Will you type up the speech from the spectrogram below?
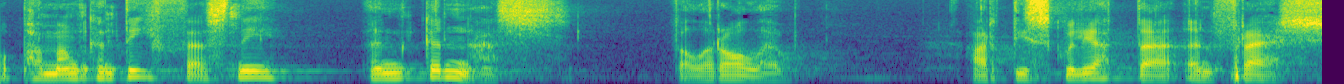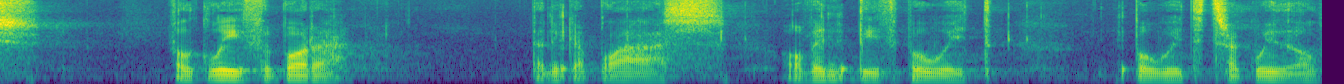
O pan mae'n cymdeithas ni yn gynnas fel yr olew, a'r disgwyliadau yn ffres fel gwyth y bora, da ni'n cael blas o fendydd bywyd, bywyd tragwyddol.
